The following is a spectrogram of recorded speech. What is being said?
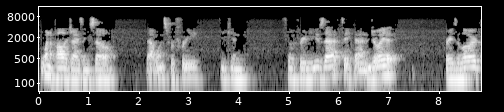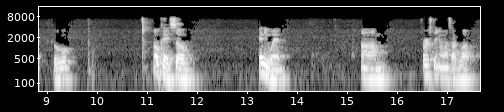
when apologizing, so that one's for free. You can feel free to use that, take that, enjoy it. Praise the Lord. Cool. Okay, so anyway, um, first thing I want to talk about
